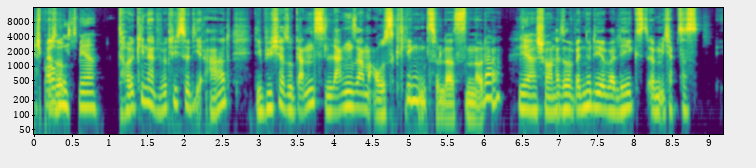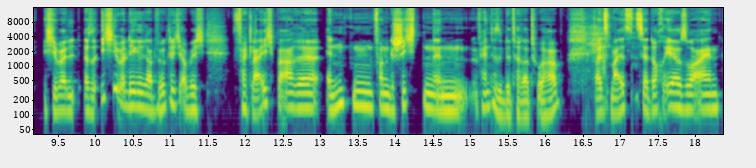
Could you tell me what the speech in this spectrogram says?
ich brauche Also- nichts mehr. Tolkien hat wirklich so die Art, die Bücher so ganz langsam ausklingen zu lassen, oder? Ja, schon. Also, wenn du dir überlegst, ähm, ich habe das, ich über, also ich überlege gerade wirklich, ob ich vergleichbare Enden von Geschichten in Fantasy-Literatur habe, weil es meistens ja doch eher so ein,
